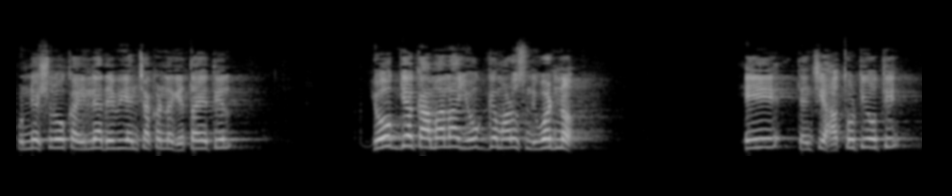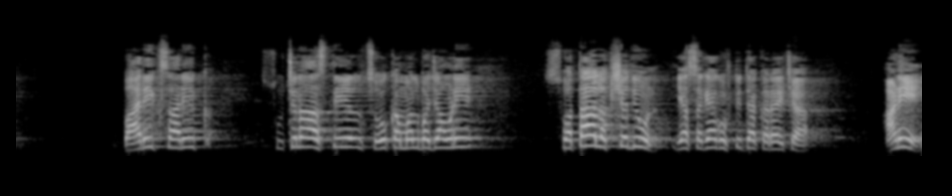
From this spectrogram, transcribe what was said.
पुण्यश्लोक अहिल्यादेवी यांच्याकडनं घेता येतील. योग्य कामाला योग्य माणूस निवडणं हे त्यांची हातोटी होती. बारीक सारीक सूचना असतील चोख अंमलबजावणी स्वतः लक्ष देऊन या सगळ्या गोष्टी त्या करायच्या. आणि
